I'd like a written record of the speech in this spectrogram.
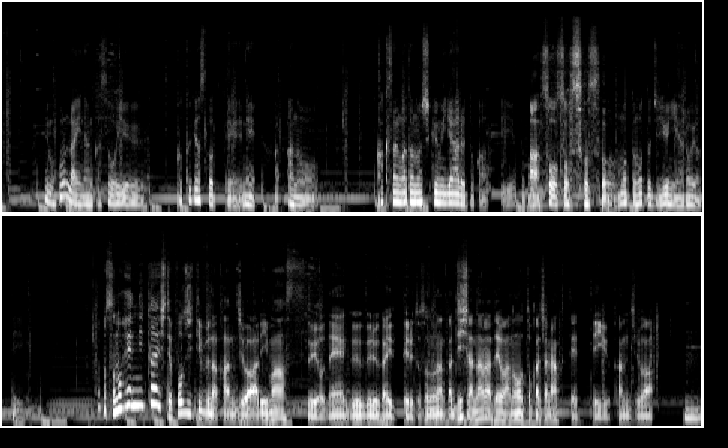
でも本来なんかそういう、ポッドキャストってね、ああの、拡散型の仕組みであるとかっていうところあ、そうそうそうそう。もっともっと自由にやろうよっていう。やっぱその辺に対してポジティブな感じはありますよね。Google が言ってると、そのなんか自社ならではのとかじゃなくてっていう感じは。うん。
